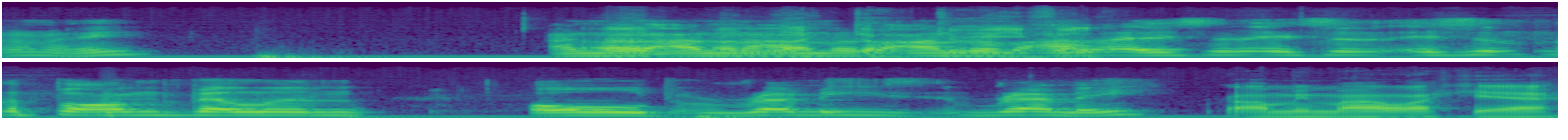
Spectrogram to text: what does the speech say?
I mean. And, Un- and, and, and, Evil. and isn't, isn't, isn't the Bond villain old Remy? Remy? Rami Malek, yeah.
